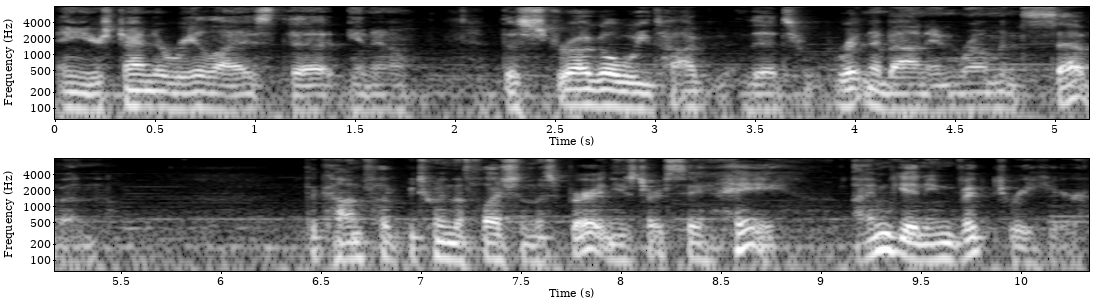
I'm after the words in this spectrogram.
And you're starting to realize that, you know, the struggle we talk that's written about in Romans 7, the conflict between the flesh and the spirit, and you start to say, hey, I'm getting victory here.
